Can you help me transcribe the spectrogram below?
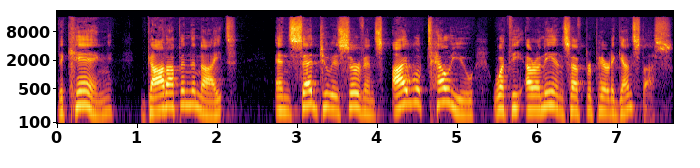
The king got up in the night and said to his servants, I will tell you what the Arameans have prepared against us.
